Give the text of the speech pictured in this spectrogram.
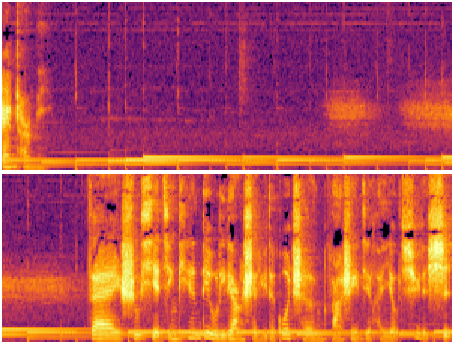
Enter me. 在书写今天第五力量神域的过程，发生一件很有趣的事。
